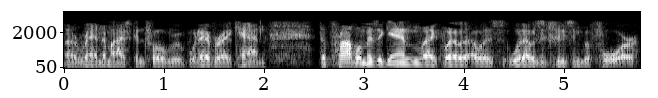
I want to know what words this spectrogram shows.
uh, randomized control group, whatever I can. The problem is again, like what I was what I was introducing before.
